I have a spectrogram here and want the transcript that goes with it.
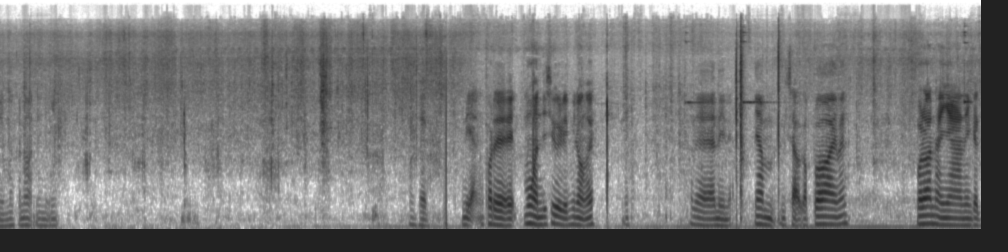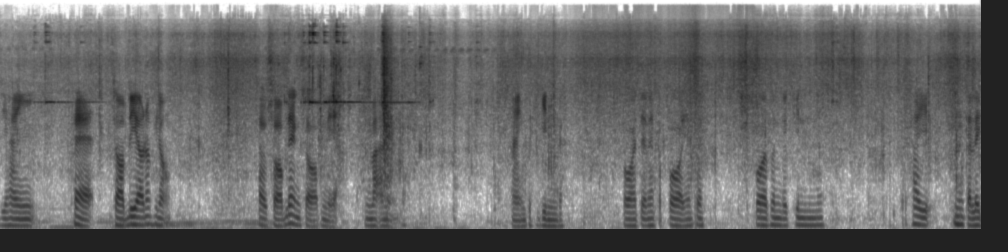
นี้มันก็นอนในนี้แต่เลี้ยงพอได้ม่วนชื่อเลยพี่น้องเอ้ยพอได้อันนี้เนี่ยย่ำเสากับปล่อยมันบรอนหายานี่ก็สิให้แค่ สอบเดียวนะพี่น้องเสาสอบแรงสอบเนี่ยมันมาอันหนึ่งก็ให้เพิ่นกินกันเพราะว่าจะได้กับปล่อยให้เพิ่นปล่อยเพิ่นก็กินนะแต่ไข่มันก็เลย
